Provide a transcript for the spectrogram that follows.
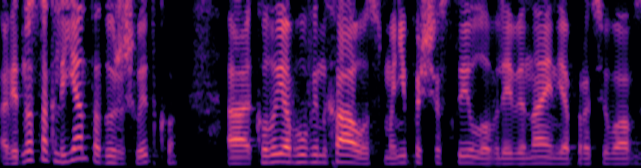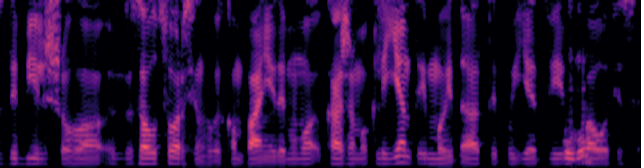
А відносно клієнта дуже швидко. А коли я був інхаус, мені пощастило, в Levi9 я працював здебільшого з аутсорсингових компаній, де ми кажемо клієнт і ми, да, типу, є дві два офіси.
